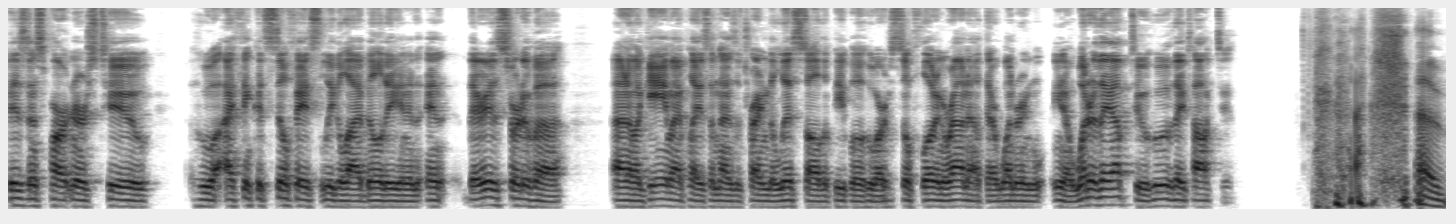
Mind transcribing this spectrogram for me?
business partners too, who I think could still face legal liability. And, and there is sort of a I don't know, a game I play sometimes of trying to list all the people who are still floating around out there wondering, you know, what are they up to? Who have they talked to? a,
